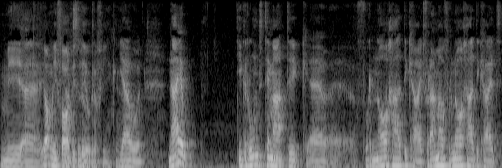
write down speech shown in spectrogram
mehr, äh, ja, mehr Farbe in der Biografie. Genau. Jawohl. Nein, die Grundthematik äh, für Nachhaltigkeit, vor allem auch für Nachhaltigkeit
